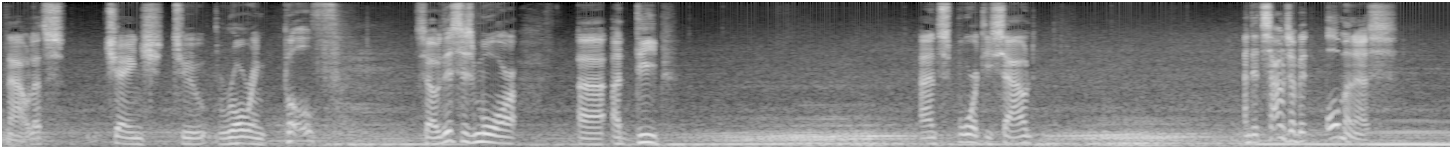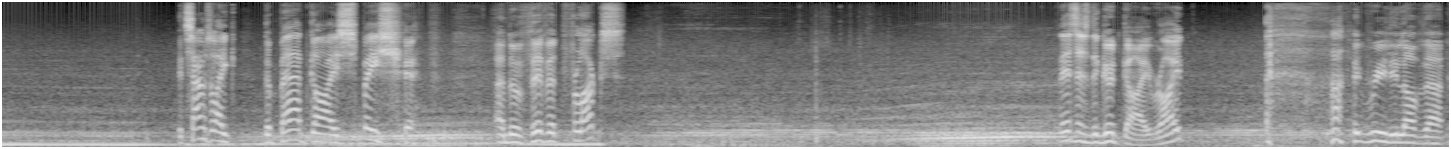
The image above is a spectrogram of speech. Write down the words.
Now let's change to Roaring Pulse. So this is more uh, a deep and sporty sound. And it sounds a bit ominous. It sounds like the bad guy's spaceship and the vivid flux. This is the good guy, right? I really love that.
